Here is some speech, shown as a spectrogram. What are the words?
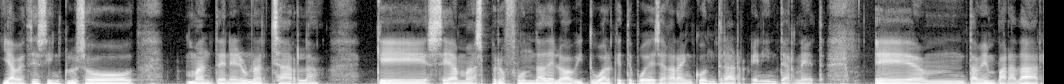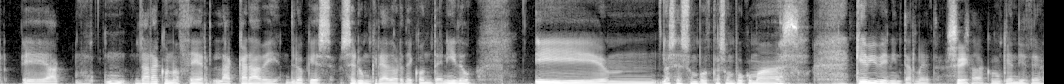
y a veces incluso mantener una charla que sea más profunda de lo habitual que te puedes llegar a encontrar en internet. Eh, también para dar, eh, a, dar a conocer la cara B de lo que es ser un creador de contenido. Y mm, no sé, es un podcast un poco más que vive en internet. Sí. O sea, como quien dice.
